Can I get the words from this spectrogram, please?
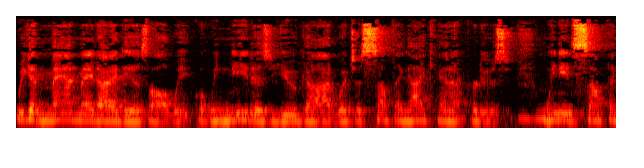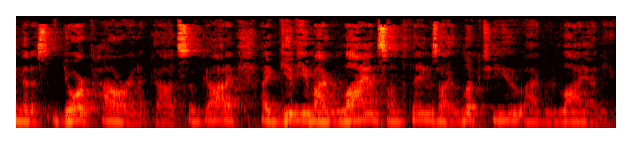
We get man made ideas all week. What we need is you, God, which is something I cannot produce. Mm-hmm. We need something that is your power in it, God. So, God, I, I give you my reliance on things. I look to you. I rely on you.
